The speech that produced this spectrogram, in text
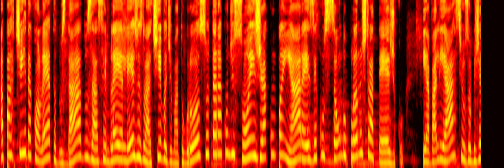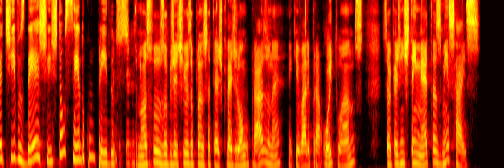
A partir da coleta dos dados, a Assembleia Legislativa de Mato Grosso terá condições de acompanhar a execução do plano estratégico e avaliar se os objetivos deste estão sendo cumpridos. Nossos objetivos do plano estratégico é de longo prazo, né? Equivale para oito anos. Só que a gente tem metas mensais.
